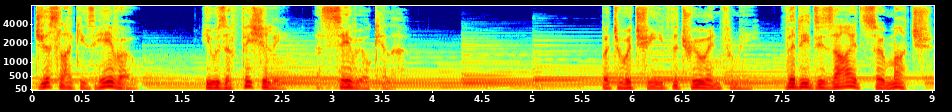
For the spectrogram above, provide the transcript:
just like his hero, he was officially a serial killer. But to achieve the true infamy that he desired so much,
